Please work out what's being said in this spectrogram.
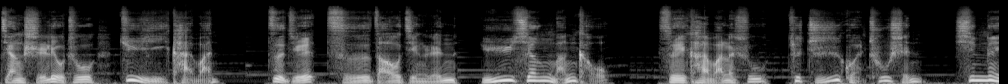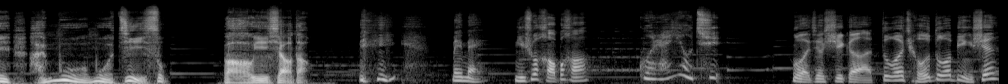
将十六出俱已看完，自觉词藻景人，余香满口。虽看完了书，却只管出神，心内还默默计诵。宝玉笑道：“妹妹。”你说好不好？果然有趣。我就是个多愁多病身，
